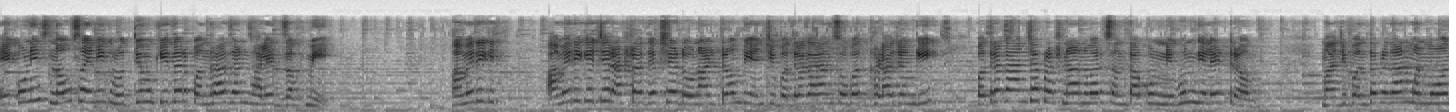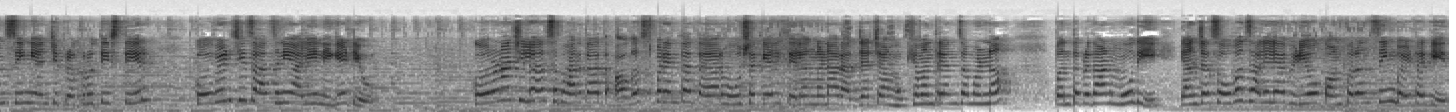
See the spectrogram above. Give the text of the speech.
एकोणीस नौसैनिक मृत्युमुखी तर पंधरा जण झाले जखमी. अमेरिके अमेरिकेचे राष्ट्राध्यक्ष डोनाल्ड ट्रम्प यांची पत्रकारांसोबत खडाजंगी. पत्रकारांच्या प्रश्नांवर संतापून निघून गेले ट्रम्प. माजी पंतप्रधान मनमोहन सिंग यांची प्रकृती स्थिर. कोविडची चाचणी आली निगेटिव्ह. कोरोनाची लस भारतात ऑगस्ट पर्यंत तयार होऊ शकेल. तेलंगणा राज्याच्या मुख्यमंत्र्यांचं म्हणणं. पंतप्रधान मोदी यांच्या सोबत झालेल्या व्हिडिओ कॉन्फरन्सिंग बैठकीत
